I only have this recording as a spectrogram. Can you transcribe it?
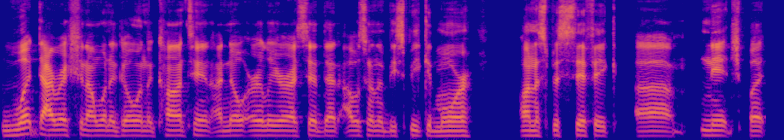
what direction I want to go in the content. I know earlier I said that I was going to be speaking more on a specific um, niche, but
